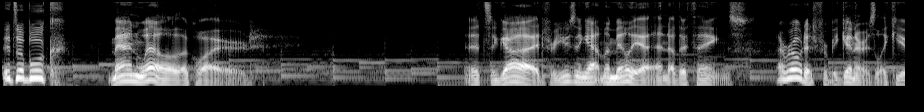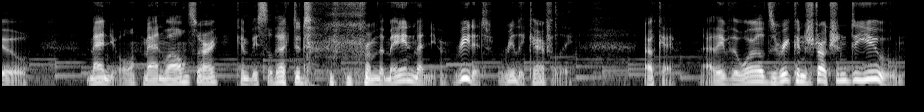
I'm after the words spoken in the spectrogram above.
It's a book. Manuel acquired. It's a guide for using Atlamillia and other things. I wrote it for beginners like you. Manual, Manuel, sorry, can be selected from the main menu. Read it really carefully. Okay, I leave the world's reconstruction to you.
